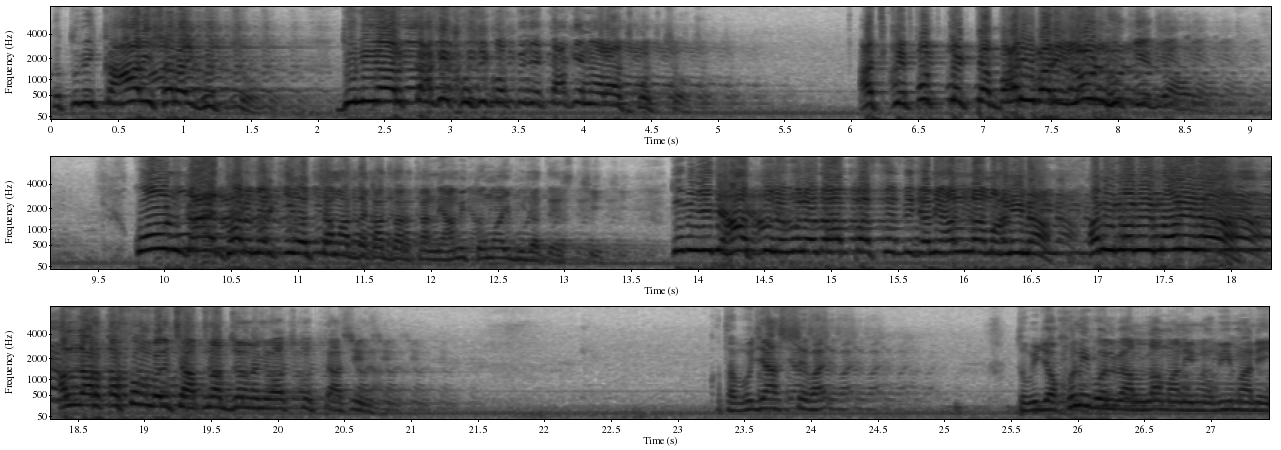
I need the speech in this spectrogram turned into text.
তো তুমি কার ইশারায় ঘুরছো? দুনিয়ার কাকে খুশি করতে যে কাকে নারাজ করছ? আজকে প্রত্যেকটা বাড়ি বাড়ি লোন ঢুকিয়ে দেওয়া হলো। কোন গায়ের ধর্মের কি হচ্ছে আমার দেখার দরকার নেই, আমি তোমায় বুঝাতে এসেছি। তুমি যদি হাত তুলে বলে দাও আব্বাস সিদ্দিক, আমি আল্লাহ মানি না, আমি নবী মানি না, আল্লাহর কসম বলছে, আপনার জন্য আমি ওয়াজ করতে আসি না। কথা বুঝে আসছে ভাই? তুমি যখনই বলবে, আল্লাহ মানি, নবী মানি,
